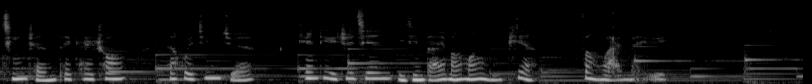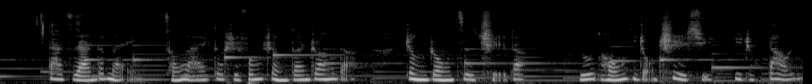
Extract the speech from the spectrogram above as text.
清晨推开窗，才会惊觉天地之间已经白茫茫一片，分外美丽。大自然的美，从来都是丰盛端庄的，郑重自持的，如同一种秩序，一种道理。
